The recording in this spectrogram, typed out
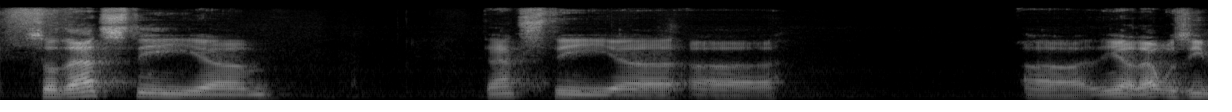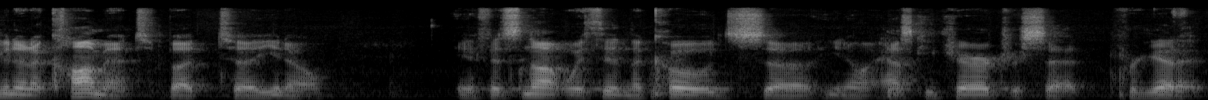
So that's the um, that's the uh, uh, uh, yeah that was even in a comment, but uh, you know if it's not within the code's uh, you know ASCII character set, forget it.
